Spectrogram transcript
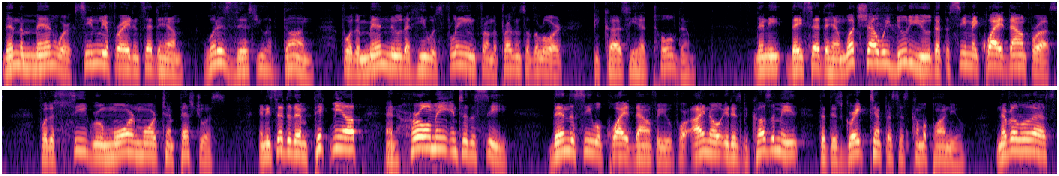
Then the men were exceedingly afraid and said to him, What is this you have done? For the men knew that he was fleeing from the presence of the Lord because he had told them. Then he, they said to him, What shall we do to you that the sea may quiet down for us? For the sea grew more and more tempestuous. And he said to them, Pick me up and hurl me into the sea. Then the sea will quiet down for you, for I know it is because of me that this great tempest has come upon you. Nevertheless,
